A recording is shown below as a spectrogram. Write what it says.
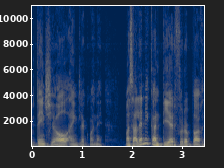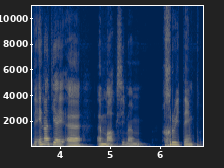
potensiaal eintlik maar net. Maar as hulle nie kan deurvoer op daai goed nie en dan jy 'n 'n maksimum groei tempo.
